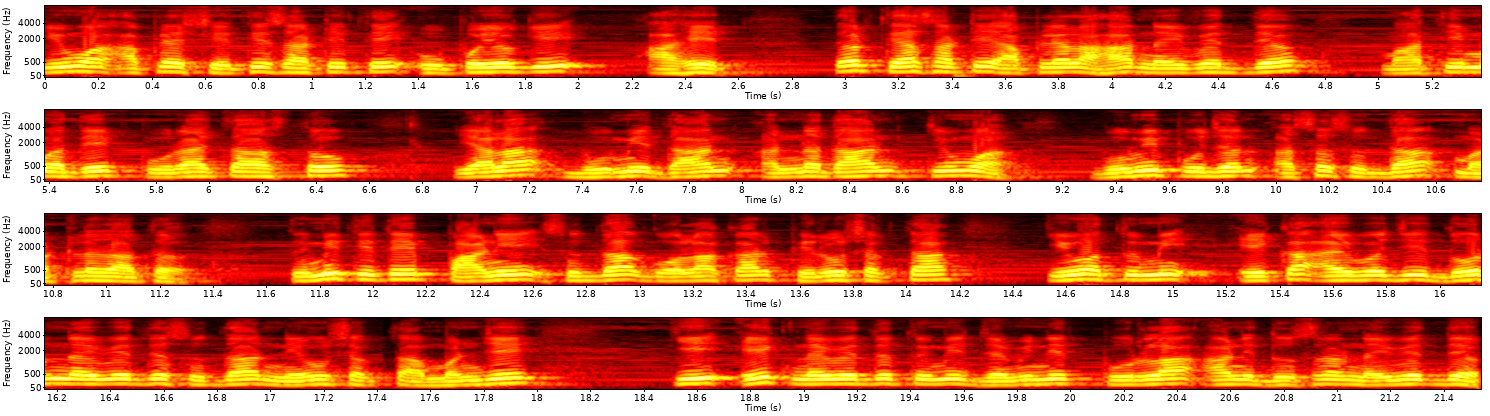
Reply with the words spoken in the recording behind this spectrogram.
किंवा आपल्या शेतीसाठी ते उपयोगी आहेत. तर त्यासाठी आपल्याला हा नैवेद्य मातीमध्ये पुरायचा असतो. याला भूमिदान अन्नदान किंवा भूमिपूजन असं सुद्धा म्हटलं जातं. तुम्ही तिथे पाणीसुद्धा गोलाकार फिरवू शकता किंवा तुम्ही एकाऐवजी दोन नैवेद्यसुद्धा नेऊ शकता. म्हणजे की एक नैवेद्य तुम्ही जमिनीत पुरला आणि दुसरा नैवेद्य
